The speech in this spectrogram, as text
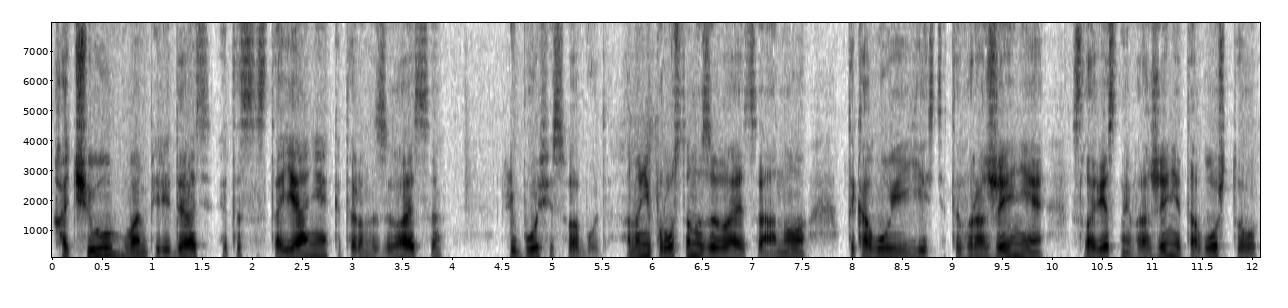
хочу вам передать это состояние, которое называется любовь и свобода. Оно не просто называется, оно таковое и есть. Это выражение, словесное выражение того, что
